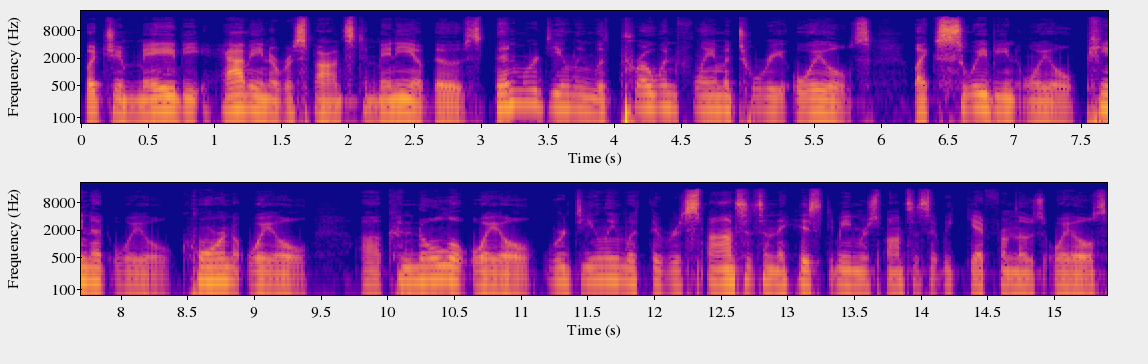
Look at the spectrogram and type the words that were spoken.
but you may be having a response to many of those. Then we're dealing with pro inflammatory oils like soybean oil, peanut oil, corn oil, uh, canola oil. We're dealing with the responses and the histamine responses that we get from those oils.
